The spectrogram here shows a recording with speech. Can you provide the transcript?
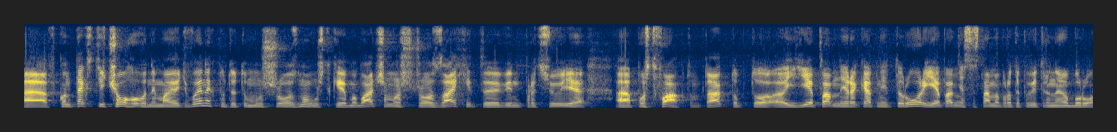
Е, В контексті чого вони мають виникнути, тому що знову ж таки ми бачимо, що захід він працює постфактум, так тобто є певний ракетний терор, є певні системи протиповітряної оборони.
